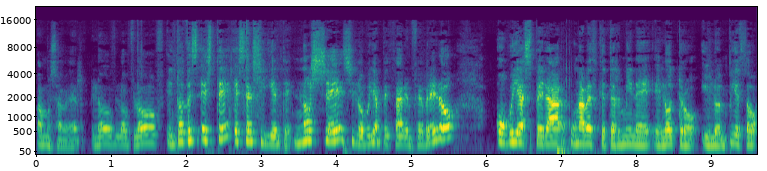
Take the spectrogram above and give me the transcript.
vamos a ver. Love, love, love. Entonces este es el siguiente. No sé si lo voy a empezar en febrero o voy a esperar una vez que termine el otro y lo empiezo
